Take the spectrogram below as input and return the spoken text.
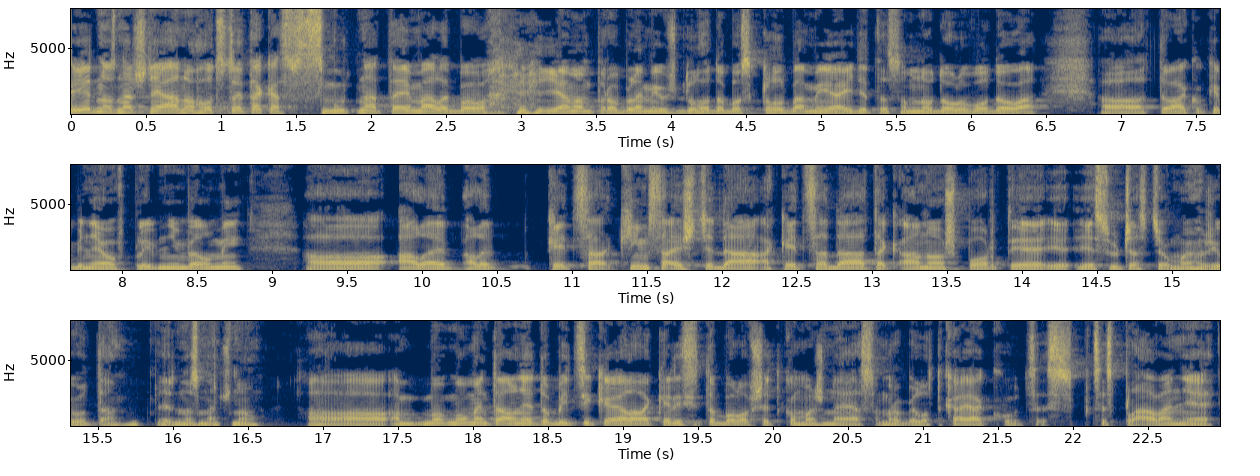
jednoznačne áno, hoď to je taká smutná téma, lebo ja mám problémy už dlhodobo s klbami a ide to so mnou dolu vodou a to ako keby neovplyvním veľmi. Ale, ale keď sa, kým sa ešte dá a keď sa dá, tak áno, šport je, je, je súčasťou môjho života jednoznačnou. A momentálne je to bicykel, ale kedy si to bolo všetko možné. Ja som robil od kajaku cez, cez plávanie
